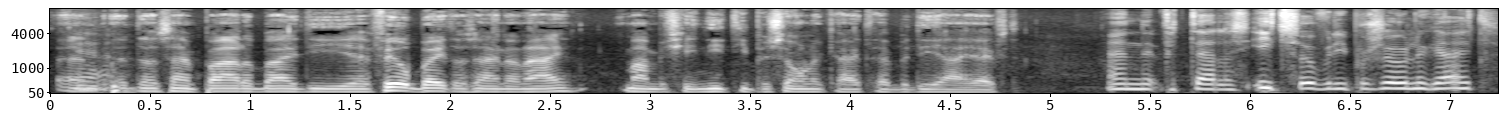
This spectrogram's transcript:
En Ja. er zijn paarden bij die veel beter zijn dan hij, maar misschien niet die persoonlijkheid hebben die hij heeft. En vertel eens iets over die persoonlijkheid.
